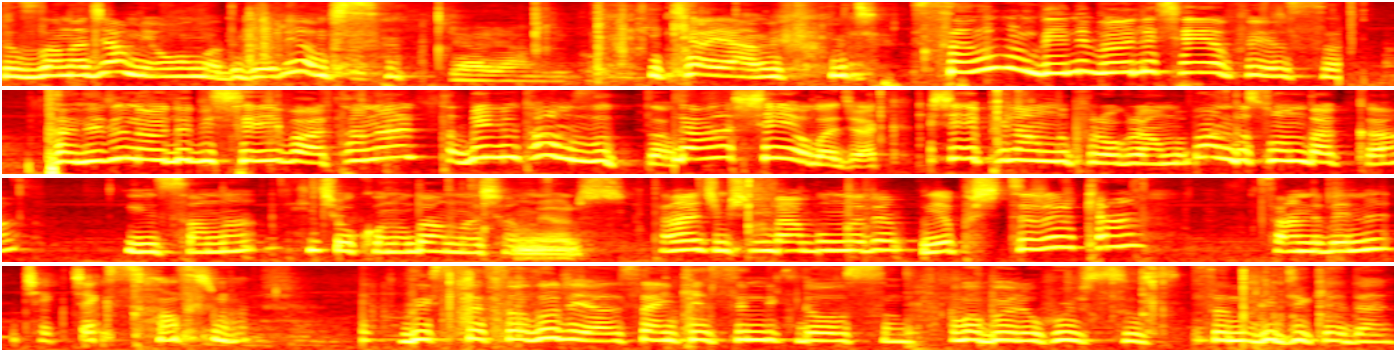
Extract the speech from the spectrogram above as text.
Hızlanacağım ya olmadı görüyor musun? İki ayağım bir kolu. İki ayağım bir pabuç. Sanırım beni böyle şey yapıyorsun. Taner'in öyle bir şeyi var. Taner ta- benim tam zıttım. Daha şey olacak. Şey planlı programlı. Ben de son dakika insanı hiç o konuda anlaşamıyoruz. Taner'cim şimdi ben bunları yapıştırırken sen de beni çekeceksin olur mu? Dış ses olur ya sen kesinlikle olsun. Ama böyle huysuz, seni gıcık eden.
